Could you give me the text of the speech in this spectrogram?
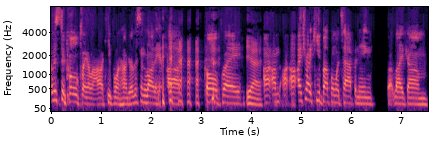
I listen to Coldplay a lot. I keep 100. I listen to a lot of hip hop, Coldplay. yeah. I, I'm, I, I try to keep up on what's happening, but like, um,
